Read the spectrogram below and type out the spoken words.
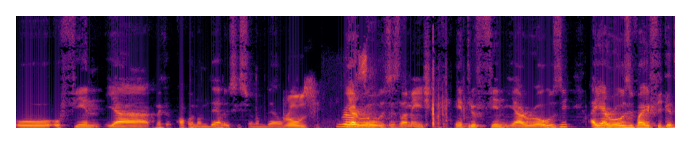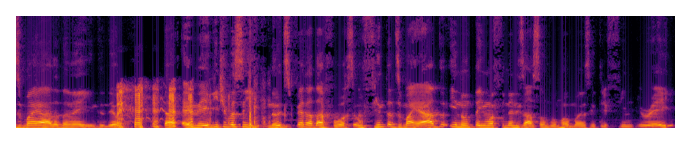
o, o Finn e a. Como é que, qual que é o nome dela? Eu esqueci o nome dela. Rose. E a Rose. Rose, exatamente. Entre o Finn e a Rose. Aí a Rose vai e fica desmaiada também, entendeu? Então é meio que tipo assim, no Despertar da Força, o Finn tá desmaiado e não tem uma finalização do romance entre Finn e Rey.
